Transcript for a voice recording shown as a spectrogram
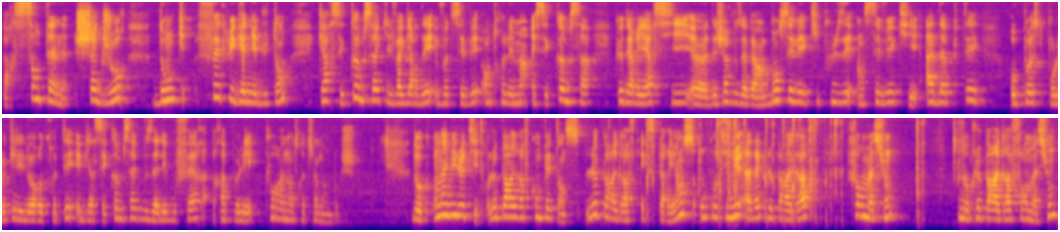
par centaines chaque jour. Donc faites-lui gagner du temps car c'est comme ça qu'il va garder votre CV entre les mains et c'est comme ça que derrière, si euh, déjà vous avez un bon CV, qui plus est un CV qui est adapté au poste pour lequel il doit recruter, eh bien c'est comme ça que vous allez vous faire rappeler pour un entretien d'embauche. Donc on a mis le titre, le paragraphe compétences, le paragraphe expérience. On continue avec le paragraphe formation. Donc le paragraphe formation,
